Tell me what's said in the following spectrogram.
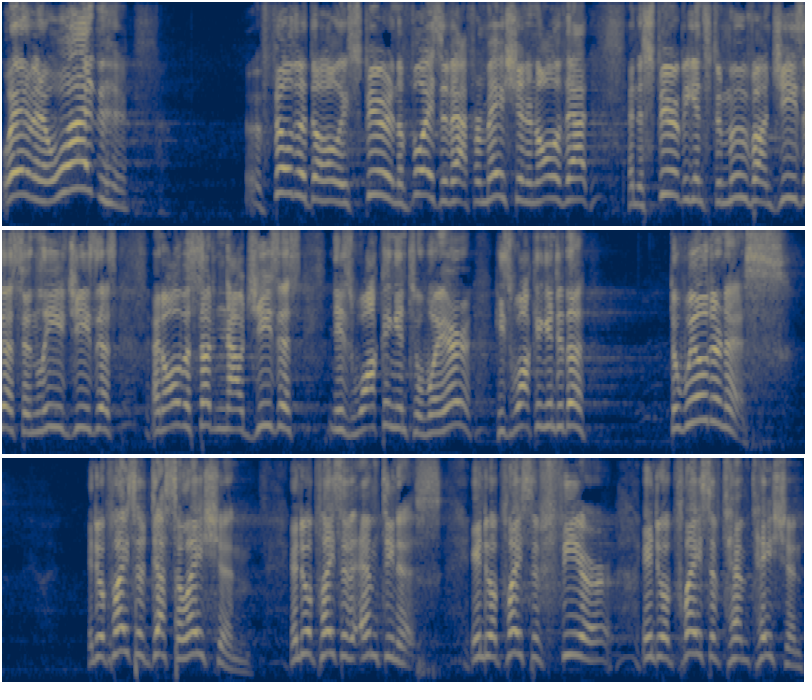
Wait a minute, what? filled with the Holy Spirit and the voice of affirmation and all of that. And the Spirit begins to move on Jesus and lead Jesus. And all of a sudden, now Jesus is walking into where? He's walking into the, the wilderness, into a place of desolation, into a place of emptiness, into a place of fear, into a place of temptation.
